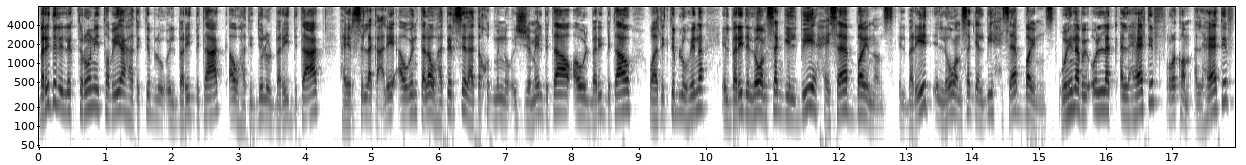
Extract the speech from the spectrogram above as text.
بريد الإلكتروني طبيعي هتكتب له البريد بتاعك أو هتدي له البريد بتاعك هيرسل لك عليه أو أنت لو هترسل هتاخد منه الجيميل بتاعه أو البريد بتاعه وهتكتب له هنا البريد اللي هو مسجل بيه حساب باينانس البريد اللي هو مسجل بيه حساب باينانس وهنا بيقول لك الهاتف رقم الهاتف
